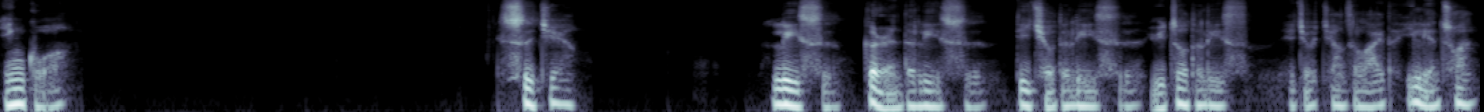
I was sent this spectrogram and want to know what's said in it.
因果、世界、历史、个人的历史。地球的历史，宇宙的历史，也就这样子来的，一连串、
